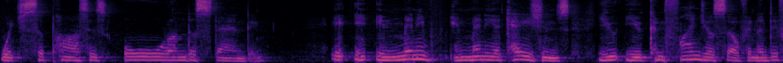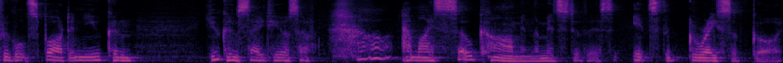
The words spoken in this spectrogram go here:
which surpasses all understanding. In, many, in many occasions, you, you can find yourself in a difficult spot and you can, you can say to yourself, How am I so calm in the midst of this? It's the grace of God,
